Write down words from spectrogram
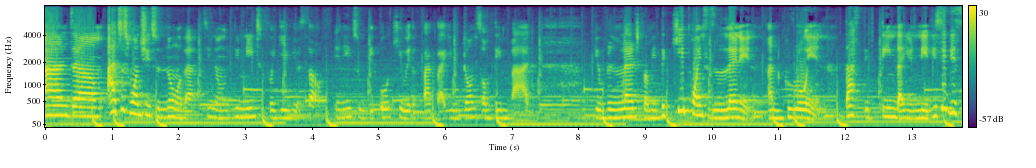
And um, i just want you to know that you know you need to forgive yourself. You need to be okay with the fact that you've done something bad. You've learned from it. The key point is learning and growing that's the thing that you need. You see, this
